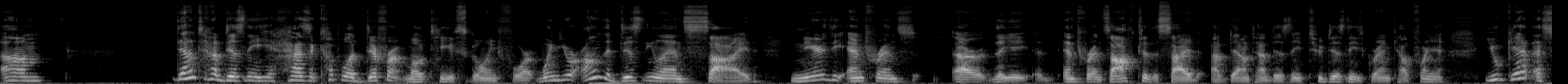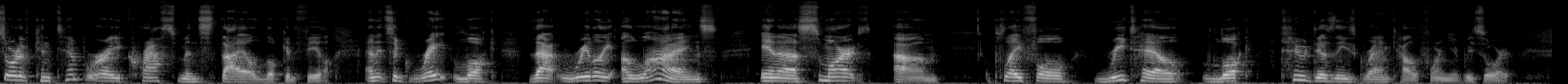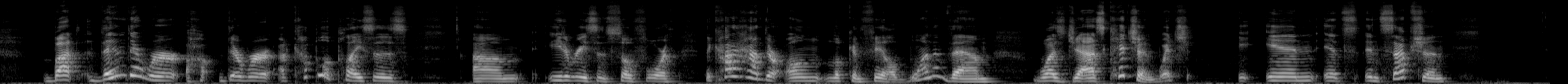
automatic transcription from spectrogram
um, Downtown Disney has a couple of different motifs going for it. When you're on the Disneyland side, near the entrance or the entrance off to the side of downtown Disney to Disney's Grand California, you get a sort of contemporary craftsman style look and feel. And it's a great look that really aligns in a smart, um, playful retail look to Disney's Grand California Resort. But then there were there were a couple of places um, eateries and so forth, they kind of had their own look and feel. One of them was Jazz Kitchen, which in its inception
